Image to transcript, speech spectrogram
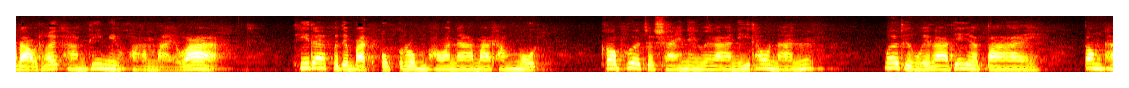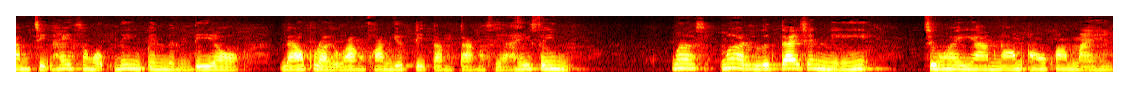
กล่าวถ้อยคำที่มีความหมายว่า ที่ได้ปฏิบัติอบรมภาวนามาทั้งหมด ก็เพื่อจะใช้ในเวลานี้เท่านั้น เมื่อถึงเวลาที่จะตาย ต้องทำจิตให้สงบนิ่งเป็นหนึ่งเดียว แล้วปล่อยวางความยึดติดต่างๆ เสียให้สิ้น เมื่อเมื่อลึกได้เช่นนี้ จึงพยายามน้อมเอาความหมายแห่ง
